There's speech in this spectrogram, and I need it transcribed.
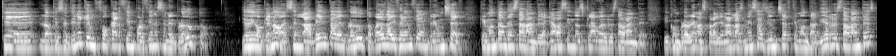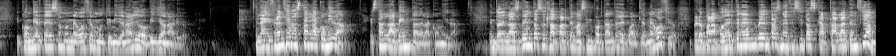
que lo que se tiene que enfocar 100% es en el producto. Yo digo que no, es en la venta del producto. ¿Cuál es la diferencia entre un chef que monta un restaurante y acaba siendo esclavo del restaurante y con problemas para llenar las mesas y un chef que monta 10 restaurantes y convierte eso en un negocio multimillonario o billonario? La diferencia no está en la comida, está en la venta de la comida. Entonces las ventas es la parte más importante de cualquier negocio, pero para poder tener ventas necesitas captar la atención.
